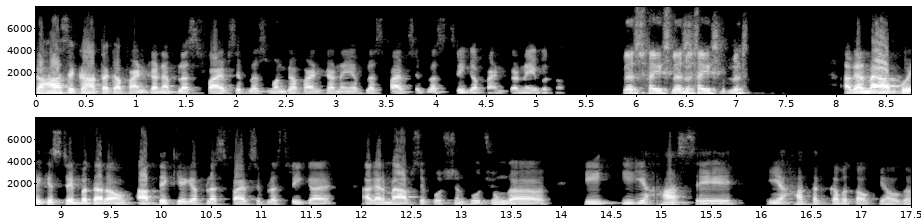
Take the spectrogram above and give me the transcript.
कहाँ से कहाँ तक का फाइंड करना है? प्लस फाइव से प्लस वन का फाइंड करना है या प्लस फाइव से प्लस थ्री का फाइंड करना है ये बताओ। Plus five plus five plus अगर मैं आपको एक स्टेप बता रहा हूँ आप देखिएगा प्लस फाइव से प्लस थ्री का है। अगर मैं आपसे क्वेश्चन पूछूँगा कि यहाँ से यहाँ तक का बताओ क्या होगा?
